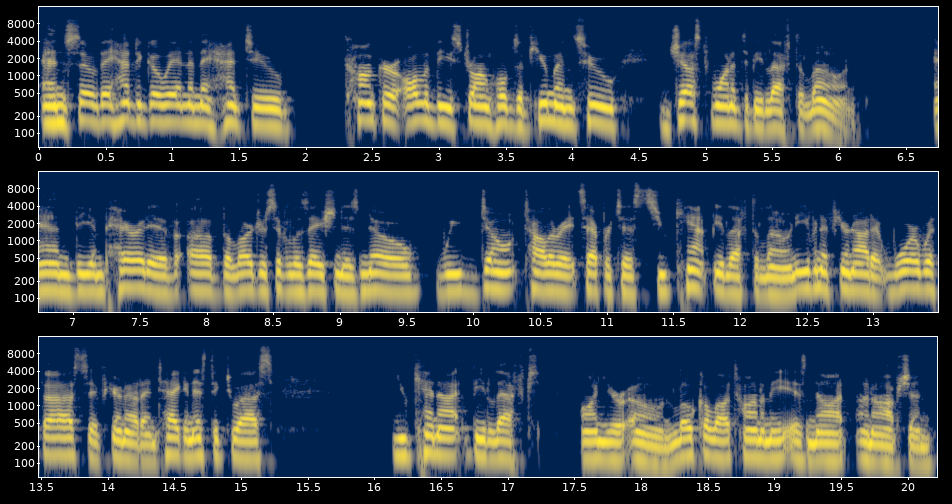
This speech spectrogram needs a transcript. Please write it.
And so they had to go in and they had to conquer all of these strongholds of humans who just wanted to be left alone. And the imperative of the larger civilization is no, we don't tolerate separatists. You can't be left alone. Even if you're not at war with us, if you're not antagonistic to us, you cannot be left on your own. Local autonomy is not an option.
